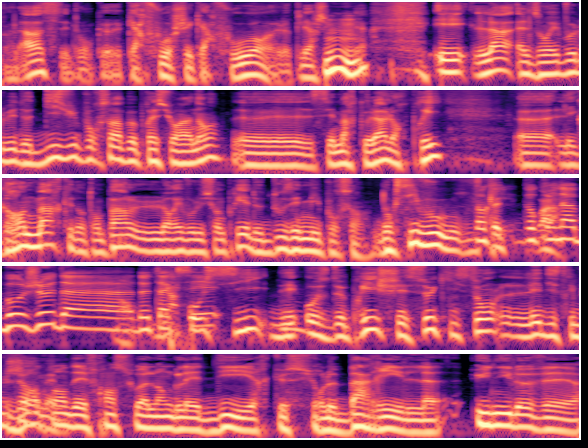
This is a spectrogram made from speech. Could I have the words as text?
Voilà, c'est donc euh, Carrefour chez Carrefour, Leclerc chez Mhm. Leclerc. Et là, elles ont évolué de 18% à peu près sur un an, euh, ces marques-là, leur prix. Euh, les grandes marques dont on parle, leur évolution de prix est de 12,5%. Donc si vous, vous Donc, faites- donc voilà. on a beau jeu de, de Il y a taxer. aussi des hausses de prix chez ceux qui sont les distributeurs. J'entendais François Langlais dire que sur le baril Unilever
